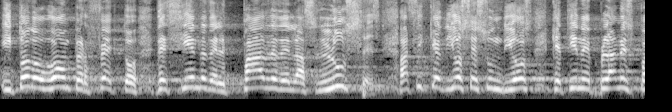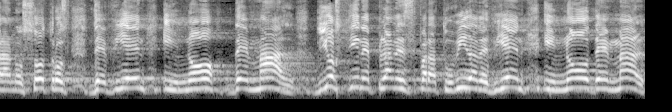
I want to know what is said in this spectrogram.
y todo don perfecto desciende del Padre de las luces. Así que Dios es un Dios que tiene planes para nosotros de bien y no de mal. Dios tiene planes para tu vida de bien y no de mal.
